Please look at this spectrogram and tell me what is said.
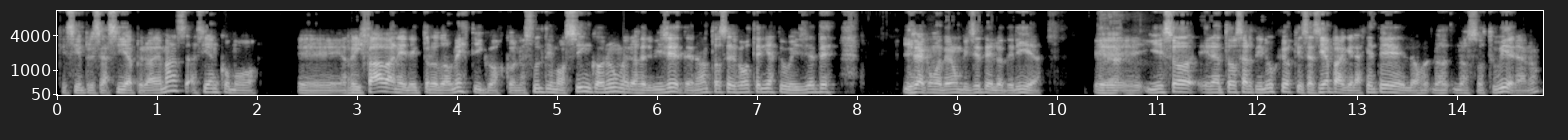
que siempre se hacía, pero además hacían como, eh, rifaban electrodomésticos con los últimos cinco números del billete, ¿no? Entonces vos tenías tu billete y era como tener un billete de lotería. Eh, y eso eran todos artilugios que se hacían para que la gente los los sostuviera, ¿no?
